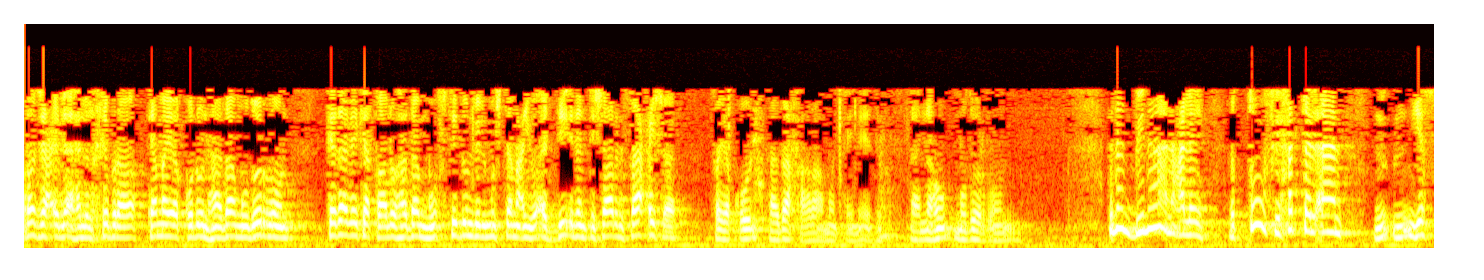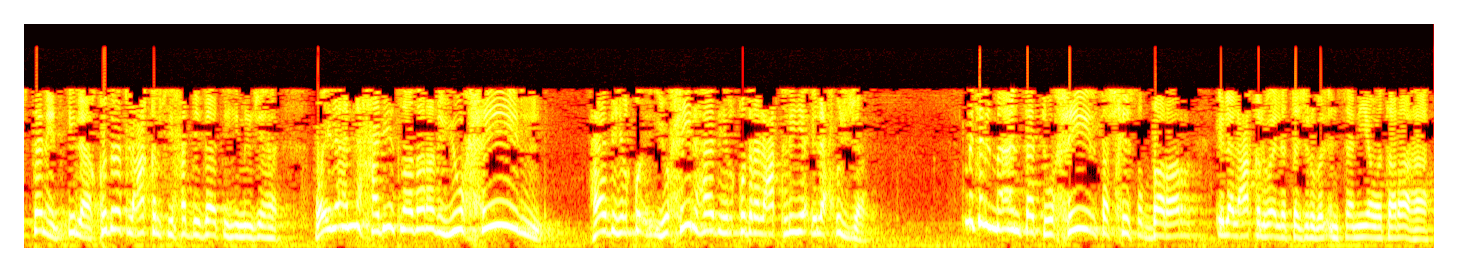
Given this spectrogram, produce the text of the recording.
رجع إلى أهل الخبرة كما يقولون هذا مضر. كذلك قالوا هذا مفسد للمجتمع يؤدي إلى انتشار الفاحشة. فيقول هذا حرام حينئذ لأنه مضر. إذا بناء عليه الطوفي حتى الآن يستند إلى قدرة العقل في حد ذاته من جهة وإلى أن حديث لا ضرر يحيل هذه يحيل هذه القدرة العقلية إلى حجة. مثل ما أنت تحيل تشخيص الضرر إلى العقل وإلى التجربة الإنسانية وتراها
